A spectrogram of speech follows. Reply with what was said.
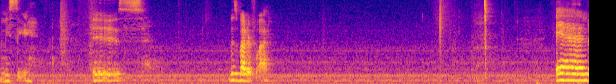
let me see, is this butterfly. And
